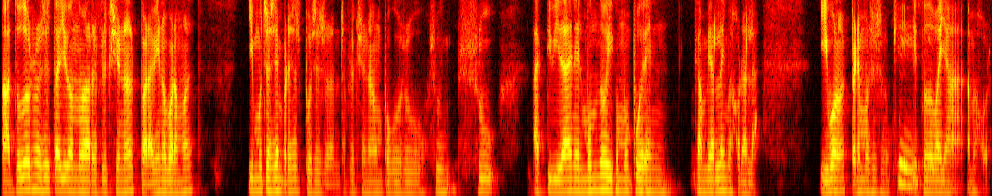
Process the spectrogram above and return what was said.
a todos nos está ayudando a reflexionar, para bien o para mal. Y muchas empresas, pues eso, han reflexionado un poco su, su, su actividad en el mundo y cómo pueden cambiarla y mejorarla. Y bueno, esperemos eso, que, sí, que todo vaya a mejor.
